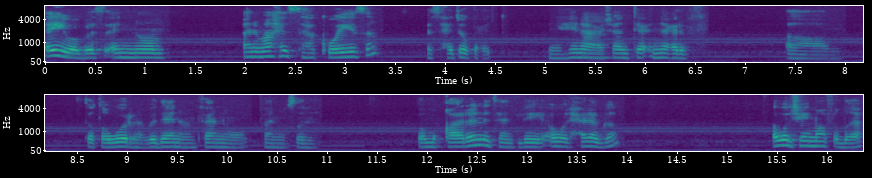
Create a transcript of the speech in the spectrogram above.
أيوة بس إنه أنا ما أحسها كويسة بس حتقعد. يعني هنا مم. عشان تع- نعرف تطورنا بدينا من فين و- فين وصلنا. ومقارنة لأول حلقة أول شي ما في ضيف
